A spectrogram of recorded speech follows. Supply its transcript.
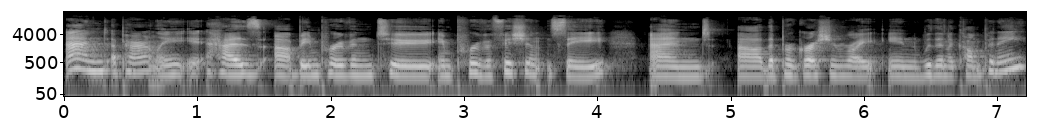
And apparently, it has uh, been proven to improve efficiency and uh, the progression rate in within a company.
